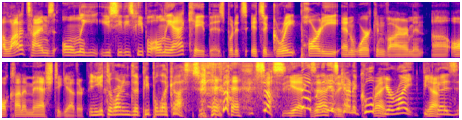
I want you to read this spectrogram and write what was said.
A lot of times, only you see these people only at KBIS, but it's it's a great party and work environment, uh, all kind of mashed together. And you get to run into people like us. so Yeah, no, but it is kind of cool. Right. But you're right Yeah. because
